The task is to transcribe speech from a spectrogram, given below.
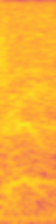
Ugh!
